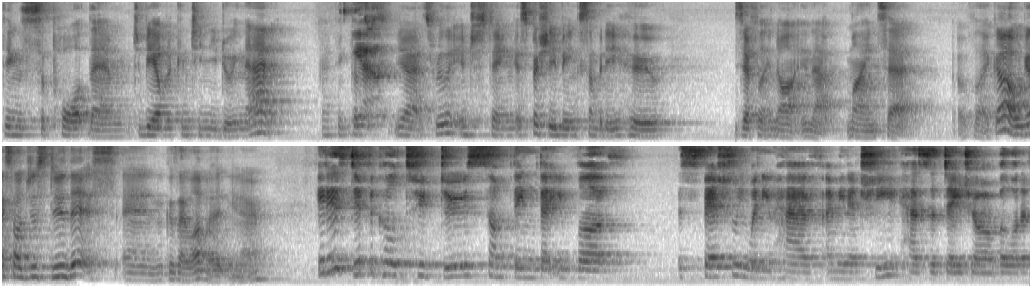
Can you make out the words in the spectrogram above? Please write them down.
things support them to be able to continue doing that. I think that's yeah, yeah it's really interesting especially being somebody who is definitely not in that mindset of like oh i guess i'll just do this and because i love it you know? It is difficult to do something that you love especially when you have, I mean, and she has a day job a lot of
